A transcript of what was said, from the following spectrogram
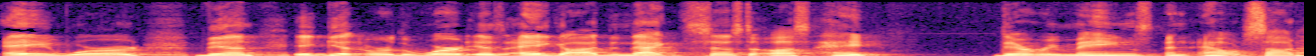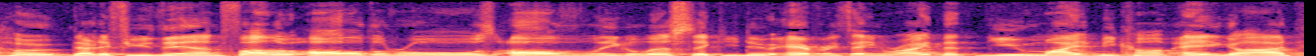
a word, then it get or the word is a God, then that says to us, hey, there remains an outside hope that if you then follow all the rules, all the legalistic, you do everything right, that you might become a God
